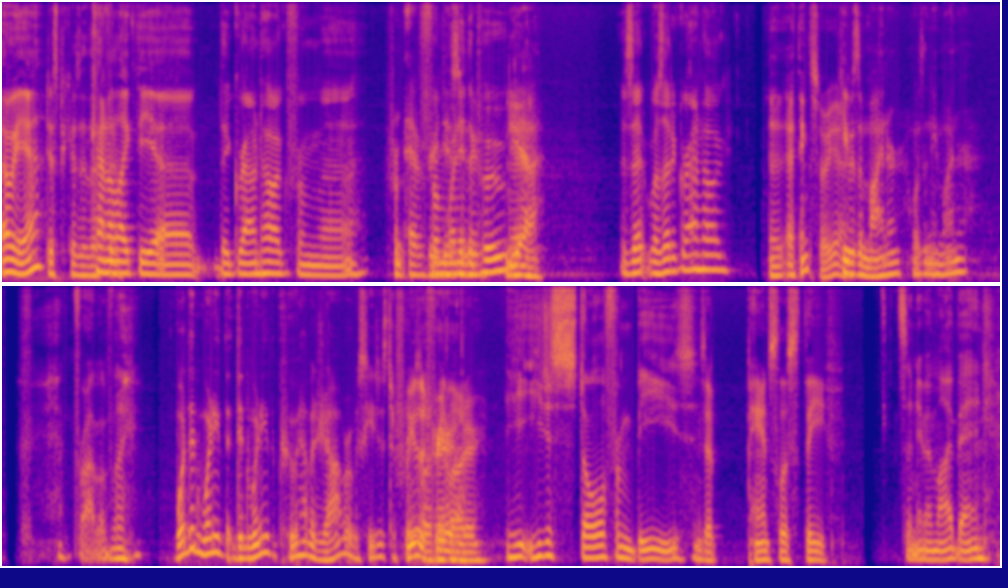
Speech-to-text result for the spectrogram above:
Oh yeah. just because of the Kind of like the uh, the groundhog from. Uh, from every from Winnie the. Pooh? Yeah. is that was that a groundhog? Uh, I think so. Yeah. he was a minor, wasn't he? a Minor. Probably. What did Winnie? The, did Winnie the Pooh have a job, or was he just a He was a freeloader? freeloader. He he just stole from bees. He's a pantsless thief. That's the name of my band.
